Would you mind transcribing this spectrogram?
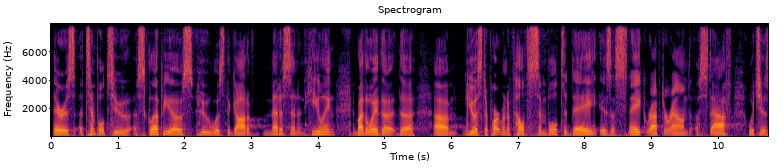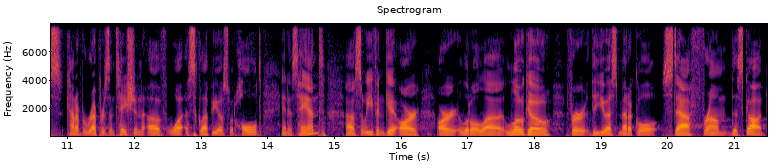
There is a temple to Asclepius, who was the god of medicine and healing. And by the way, the, the um, U.S. Department of Health symbol today is a snake wrapped around a staff, which is kind of a representation of what Asclepius would hold in his hand. Uh, so we even get our, our little uh, logo for the U.S. medical staff from this god.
